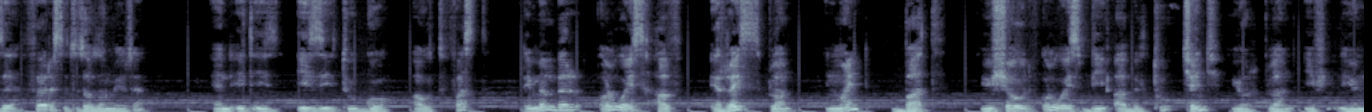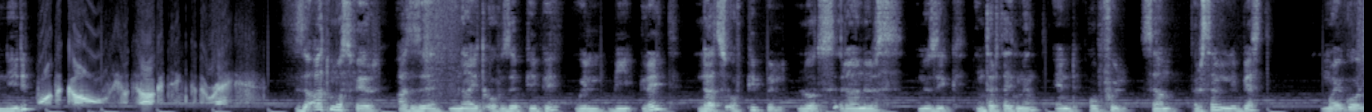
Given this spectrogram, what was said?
the first 2000 meter and it is easy to go out fast. Remember, always have a race plan in mind, but you should always be able to change your plan if you need it. What are the goals targeting for the race? The atmosphere at the night of the PP will be great. Lots of people, lots runners, music, entertainment, and hopefully some personally best. My goal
